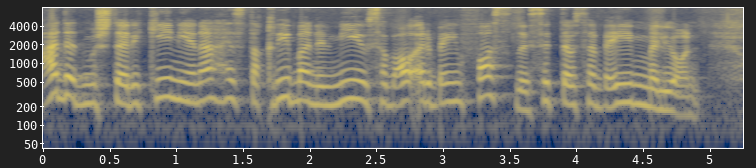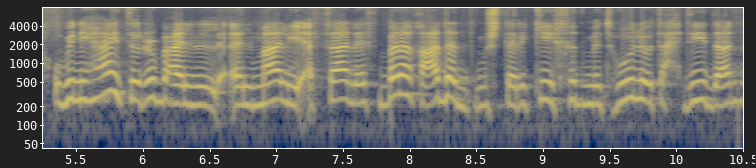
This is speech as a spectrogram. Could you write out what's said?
عدد مشتركين يناهز تقريبا ال 147.76 مليون. وبنهاية الربع المالي الثالث بلغ عدد مشتركي خدمة هولو تحديدا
